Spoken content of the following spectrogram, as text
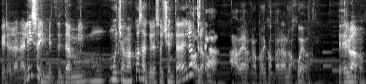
Pero lo analizo y me da muchas más cosas que los 80 del otro. O sea, a ver, no puedes comparar los juegos. Desde el vamos.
